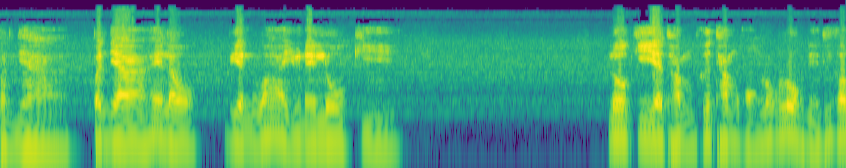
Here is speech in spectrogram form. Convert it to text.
ปัญญา ปัญญาให้เราเวียนว่ายอยู่ในโลกี โลกียธรรมคือธรรมของโลกโลกเนี่ยที่เขา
